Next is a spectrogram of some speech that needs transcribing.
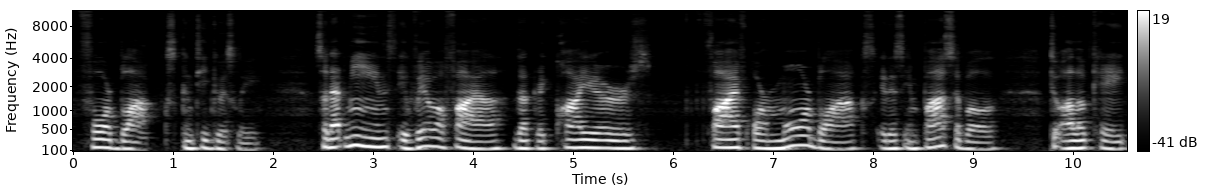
four blocks contiguously. So that means if we have a file that requires five or more blocks, it is impossible to allocate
